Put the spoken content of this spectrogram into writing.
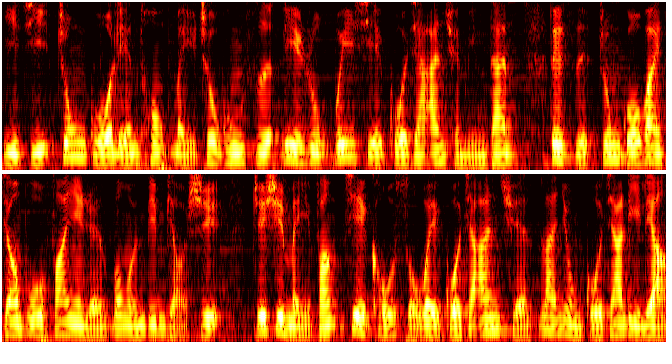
以及中国联通美洲公司列入威胁国家安全名单。对此，中国外交部发言人汪文斌表示，这是美方借口所谓国家安全、滥用国家力量、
